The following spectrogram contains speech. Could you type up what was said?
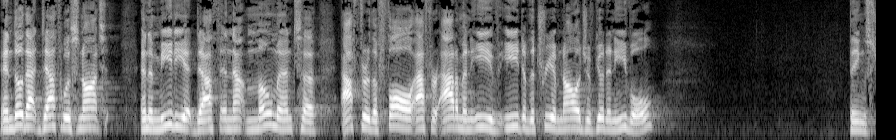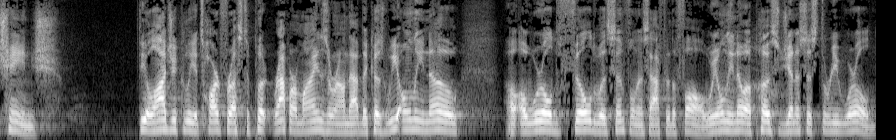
And though that death was not an immediate death, in that moment uh, after the fall, after Adam and Eve eat of the tree of knowledge of good and evil, things change. Theologically, it's hard for us to put, wrap our minds around that because we only know a, a world filled with sinfulness after the fall. We only know a post Genesis 3 world.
